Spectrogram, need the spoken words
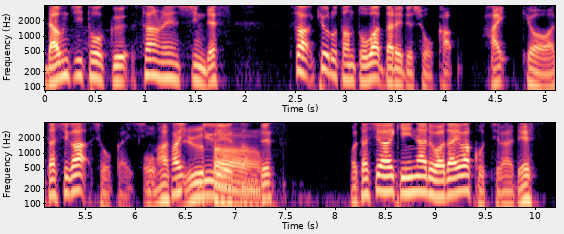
ーラウンジトーク3連新です。さあ今日の担当は誰でしょうか？はい今日は私が紹介します、はいゆうえいさんです。私が気になる話題はこちらです。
